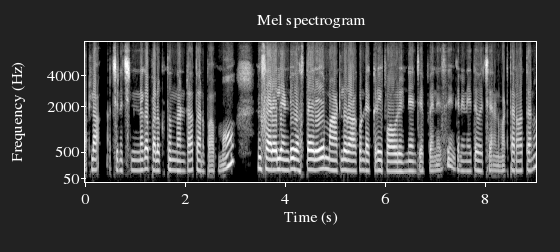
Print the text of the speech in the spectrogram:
అట్లా చిన్న చిన్నగా పలుకుతుందంట తన పాపము. సరేలేండి వస్తాయిలే మాటలు రాకుండా ఎక్కడికి పోవలేండి అని చెప్పి అనేసి ఇంకా నేనైతే వచ్చానమాట తర్వాతను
